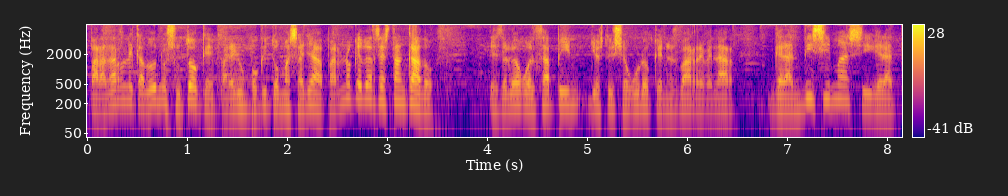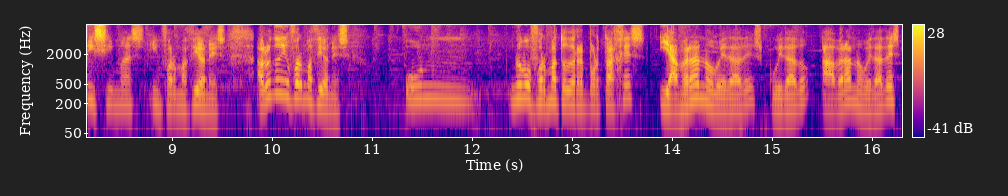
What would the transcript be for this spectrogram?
para darle cada uno su toque, para ir un poquito más allá, para no quedarse estancado. Desde luego el zapping yo estoy seguro que nos va a revelar grandísimas y gratísimas informaciones. Hablando de informaciones, un nuevo formato de reportajes y habrá novedades, cuidado, habrá novedades,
